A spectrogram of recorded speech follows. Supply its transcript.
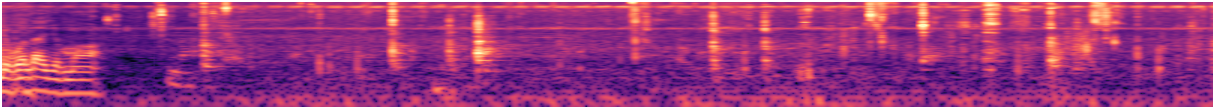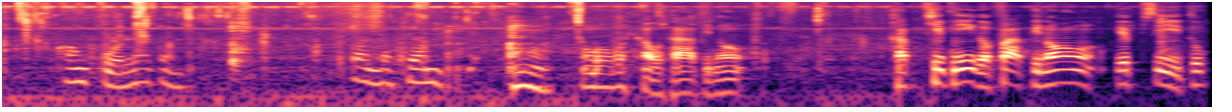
อยู่กันได้อยู่มอของโปวดแล้วตอนตอนกระเทียมโอ้ยเฮาท่าพี่น้อง ครับคลิปนี้ก็ฝากพี่น้อง FC ทุก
